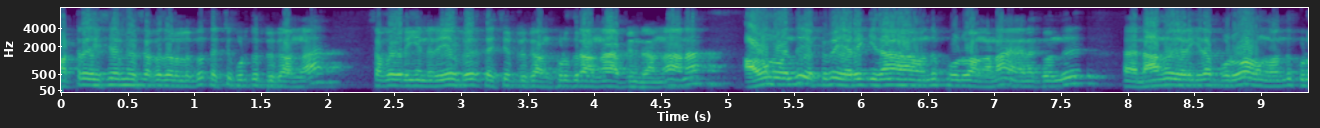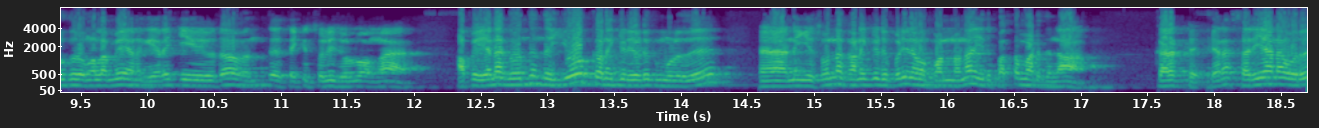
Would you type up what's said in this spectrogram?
மற்ற இஸ்லாமிய சகோதரர்களுக்கும் தச்சு கொடுத்துட்ருக்காங்க சகோதரிங்க நிறைய பேர் தைச்சிட்டு இருக்காங்க கொடுக்குறாங்க அப்படின்றாங்க. ஆனால் அவங்க வந்து எப்பவுமே இறக்கி தான் வந்து போடுவாங்கன்னா எனக்கு வந்து நாங்களும் இறக்கி தான் போடுவோம். அவங்க வந்து கொடுக்குறவங்க எல்லாமே எனக்கு இறக்கி தான் வந்து தைக்க சொல்லி சொல்லுவாங்க. அப்போ எனக்கு வந்து இந்த யோக் கணக்கீடு எடுக்கும் பொழுது நீங்கள் சொன்ன கணக்கீடு படி நம்ம பண்ணோம்னா இது பத்த மாட்டேதுன்னா கரெக்டு ஏன்னா சரியான ஒரு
